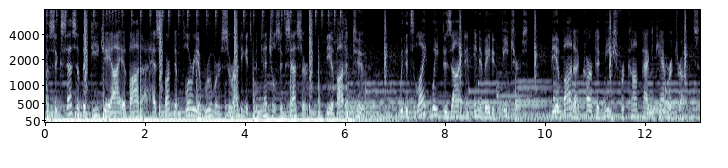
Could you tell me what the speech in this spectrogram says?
The success of the DJI Avata has sparked a flurry of rumors surrounding its potential successor, the Avata 2. With its lightweight design and innovative features, the Avata carved a niche for compact camera drones.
